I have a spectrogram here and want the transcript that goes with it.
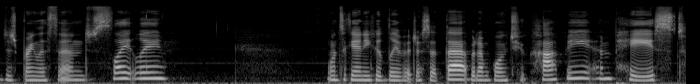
Just bring this in just slightly. Once again, you could leave it just at that, but I'm going to copy and paste.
